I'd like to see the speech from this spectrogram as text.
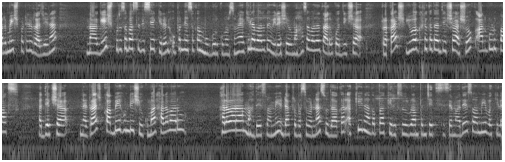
ಪರಮೇಶ್ ಪಟೇಲ್, ರಾಜೇಣ ನಾಗೇಶ್ ಪುರಸಭಾ ಸದಸ್ಯ ಕಿರಣ್, ಉಪನ್ಯಾಸಕ ಮುಗ್ಗೂರು ಕುಮಾರಸ್ವಾಮಿ, ಅಖಿಲ ಭಾರತ ವೀರಶೈವ ಮಹಾಸಭಾದ ತಾಲೂಕು ಅಧ್ಯಕ್ಷ ಪ್ರಕಾಶ್, ಯುವ ಘಟಕದ ಅಧ್ಯಕ್ಷ ಅಶೋಕ್, ಆಲ್ಗೂಡು ಪಾಕ್ಸ್ ಅಧ್ಯಕ್ಷ ನಟರಾಜ್ ಕಬ್ಬೇಹುಂಡಿ ಶಿವಕುಮಾರ್, ಹಲವಾರು, ಹಲವಾರ ಮಹದೇವಸ್ವಾಮಿ, ಡಾಕ್ಟರ್ ಬಸವಣ್ಣ, ಸುಧಾಕರ್, ಅಕ್ಕಿ ನಾಗಪ್ಪ, ಕಿರಿಕ್ಸೂರು ಗ್ರಾಮ ಪಂಚಾಯತಿ ಸದಸ್ಯ ಮಹದೇವಸ್ವಾಮಿ, ವಕೀಲ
